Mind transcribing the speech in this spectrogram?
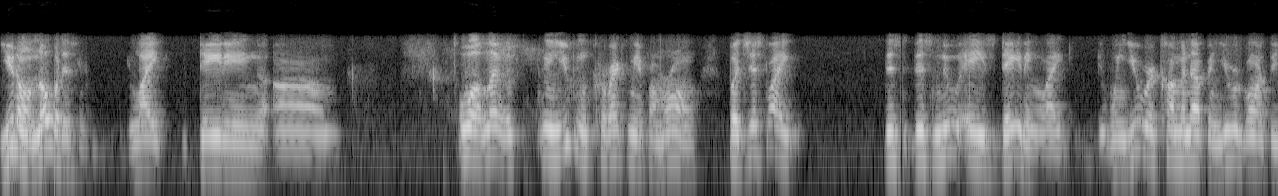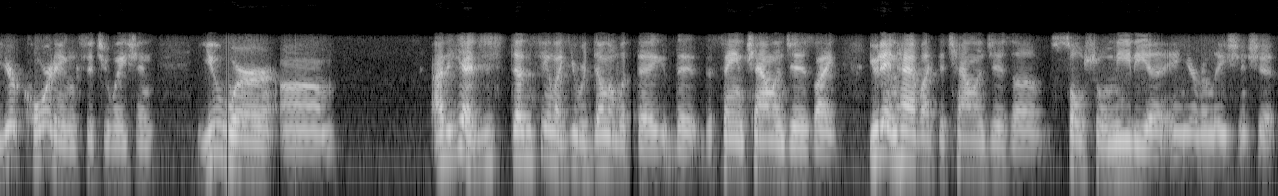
you don't know what it's like dating um well let, you can correct me if I'm wrong but just like this this new age dating like when you were coming up and you were going through your courting situation you were um I yeah, it just doesn't seem like you were dealing with the, the the same challenges. Like you didn't have like the challenges of social media in your relationship.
